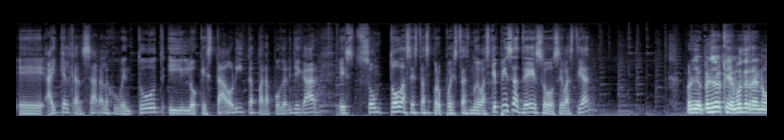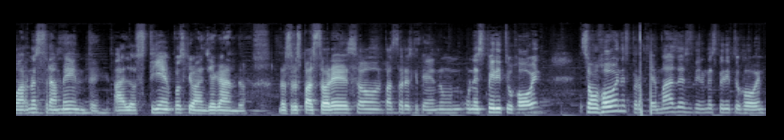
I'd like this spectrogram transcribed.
eh, hay que alcanzar a la juventud y lo que está ahorita para poder llegar es, son todas estas propuestas nuevas. ¿Qué piensas de eso, Sebastián? Bueno, yo pienso que debemos de renovar nuestra mente a los tiempos que van llegando. Nuestros pastores son pastores que tienen un, un espíritu joven, son jóvenes, pero además de eso tienen un espíritu joven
